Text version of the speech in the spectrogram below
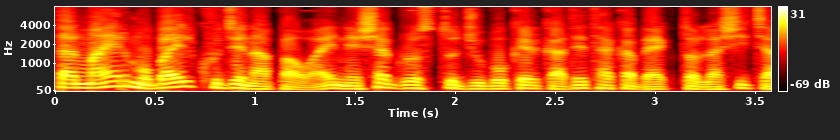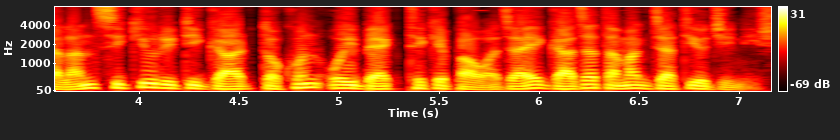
তার মায়ের মোবাইল খুঁজে না পাওয়ায় নেশাগ্রস্ত যুবকের কাঁধে থাকা ব্যাগ তল্লাশি চালান সিকিউরিটি গার্ড তখন ওই ব্যাগ থেকে পাওয়া যায় গাজা তামাক জাতীয় জিনিস।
